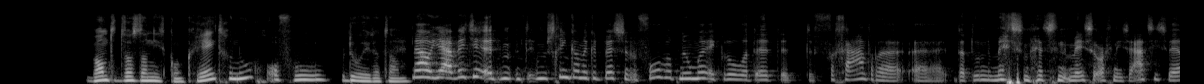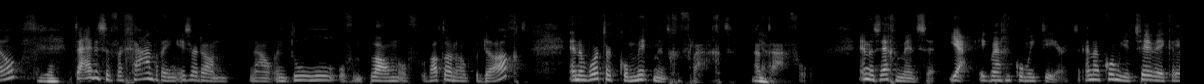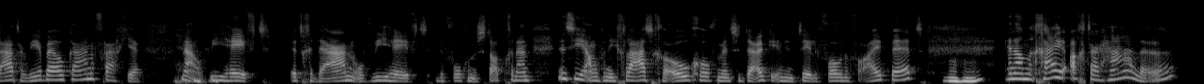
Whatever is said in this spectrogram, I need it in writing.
Want het was dan niet concreet genoeg? Of hoe bedoel je dat dan? Nou ja, weet je, het, misschien kan ik het best een voorbeeld noemen. Ik bedoel, het, het, het vergaderen, uh, dat doen de meeste mensen, de meeste organisaties wel. Ja. Tijdens een vergadering is er dan nou een doel of een plan of wat dan ook bedacht. En dan wordt er commitment gevraagd aan ja. tafel. En dan zeggen mensen, ja, ik ben gecommitteerd. En dan kom je twee weken later weer bij elkaar en dan vraag je, nou, wie heeft het gedaan of wie heeft de volgende stap gedaan. En dan zie je allemaal van die glazige ogen of mensen duiken in hun telefoon of iPad. Mm-hmm. En dan ga je achterhalen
